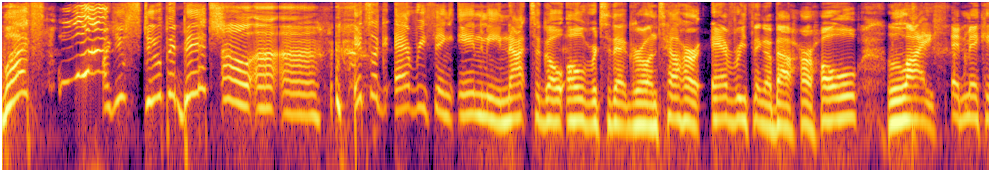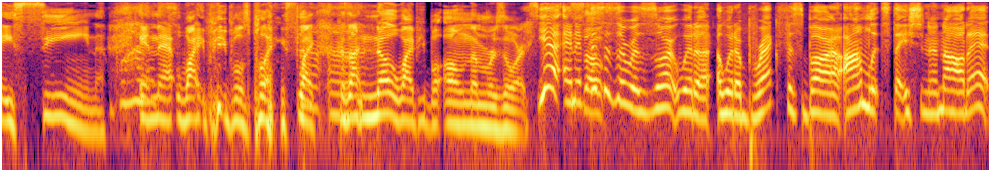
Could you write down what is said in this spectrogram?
What? What? Are you stupid, bitch? Oh, uh-uh. It took everything in me not to go over to that girl and tell her everything about her whole life and make a scene in that white people's place. Like, uh-uh. because I know white people own them resorts. Yeah, and if this is a resort with a with a breakfast bar, omelet station, and all that,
